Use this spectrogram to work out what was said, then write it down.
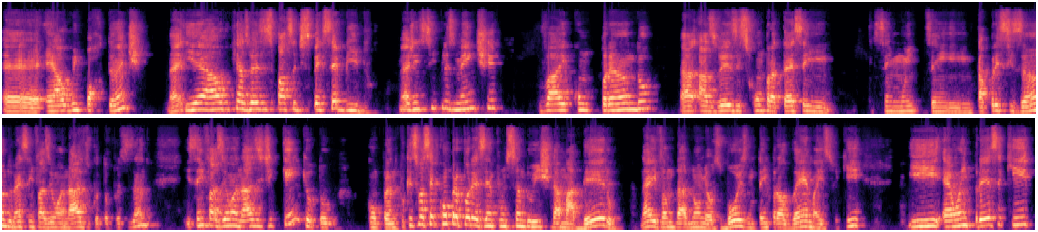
é, é algo importante né? E é algo que às vezes passa despercebido. Né? A gente simplesmente vai comprando, às vezes compra até sem sem muito, sem estar tá precisando, né? Sem fazer uma análise do que eu estou precisando e sem fazer uma análise de quem que eu estou comprando. Porque se você compra, por exemplo, um sanduíche da Madeiro, né? E vamos dar nome aos bois, não tem problema isso aqui. E é uma empresa que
